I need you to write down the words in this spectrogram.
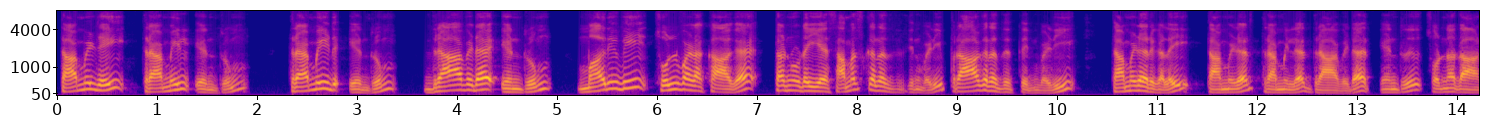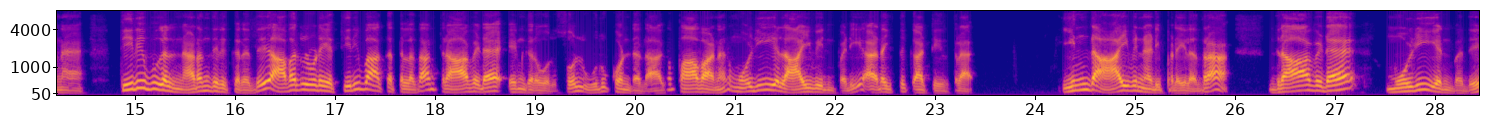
தமிழை திரமிழ் என்றும் திரமிட் என்றும் திராவிட என்றும் மருவி சொல்வழக்காக தன்னுடைய சமஸ்கிருதத்தின் வழி பிராகிருதத்தின் வழி தமிழர்களை தமிழர் தமிழர் திராவிடர் என்று சொன்னதான திரிவுகள் நடந்திருக்கிறது. அவர்களுடைய திரிபாக்கத்துல தான் திராவிட என்கிற ஒரு சொல் உருக்கொண்டதாக பாவாணர் மொழியியல் ஆய்வின்படி அடைத்து காட்டியிருக்கிறார். இந்த ஆய்வின் அடிப்படையில தான் திராவிட மொழி என்பது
